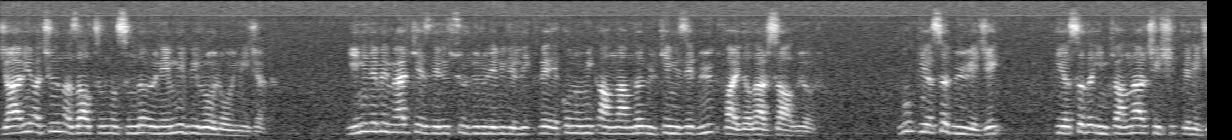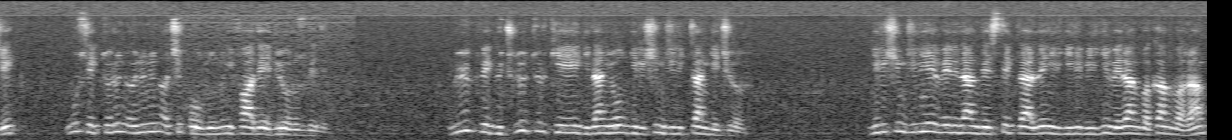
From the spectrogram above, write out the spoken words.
cari açığın azaltılmasında önemli bir rol oynayacak. Yenileme merkezleri sürdürülebilirlik ve ekonomik anlamda ülkemize büyük faydalar sağlıyor. Bu piyasa büyüyecek, piyasada imkanlar çeşitlenecek, bu sektörün önünün açık olduğunu ifade ediyoruz dedi. Büyük ve güçlü Türkiye'ye giden yol girişimcilikten geçiyor. Girişimciliğe verilen desteklerle ilgili bilgi veren Bakan Varank,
